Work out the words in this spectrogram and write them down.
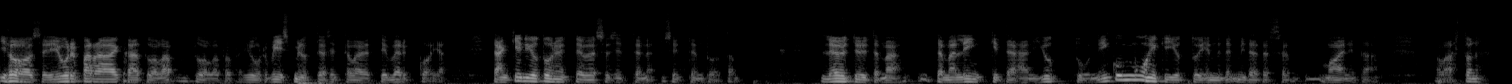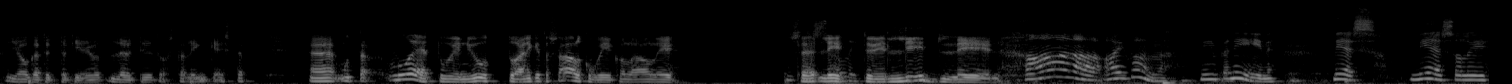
Joo, se juuri para aikaa tuolla, tuolla tota, juuri viisi minuuttia sitten laitettiin verkkoon ja tämänkin jutun yhteydessä sitten, sitten tuota, löytyy tämä, tämä linkki tähän juttuun, niin kuin muihinkin juttuihin, mitä, mitä tässä mainitaan. Alaston joukatyttökin jo löytyy tuosta linkkeistä. Ää, mutta luetuin juttu, ainakin tuossa alkuviikolla oli, se Mikäs liittyi oli? Lidliin. Aa, aivan. Niinpä niin. Mies, mies oli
